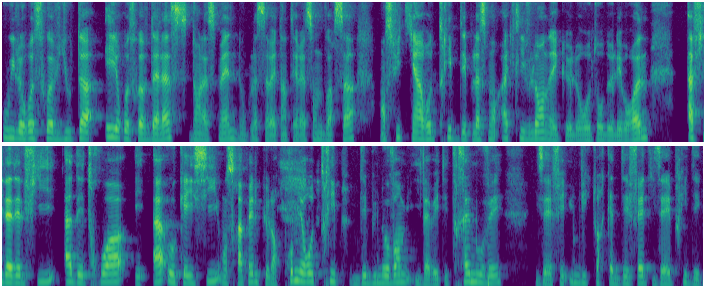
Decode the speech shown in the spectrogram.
où ils reçoivent Utah et ils reçoivent Dallas dans la semaine. Donc là, ça va être intéressant de voir ça. Ensuite, il y a un road trip déplacement à Cleveland avec le retour de LeBron à Philadelphie, à Détroit et à OKC. On se rappelle que leur premier road trip début novembre, il avait été très mauvais. Ils avaient fait une victoire, quatre défaites. Ils avaient pris des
